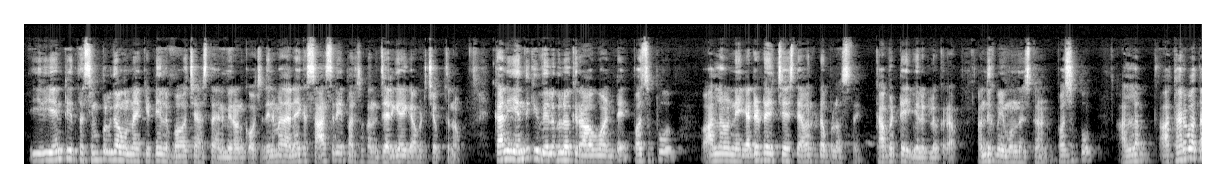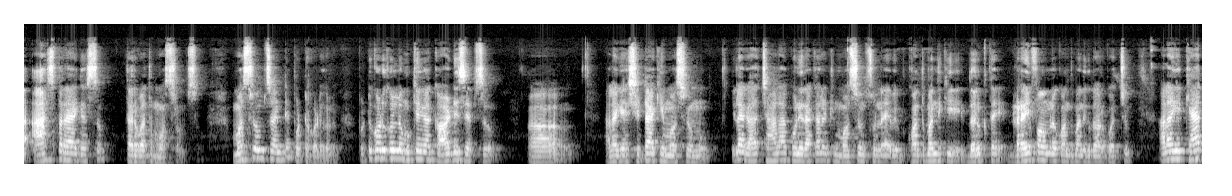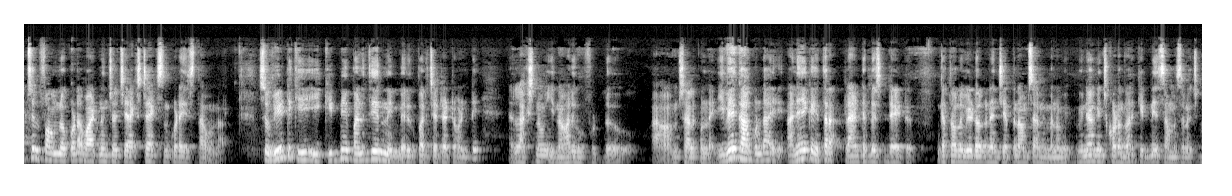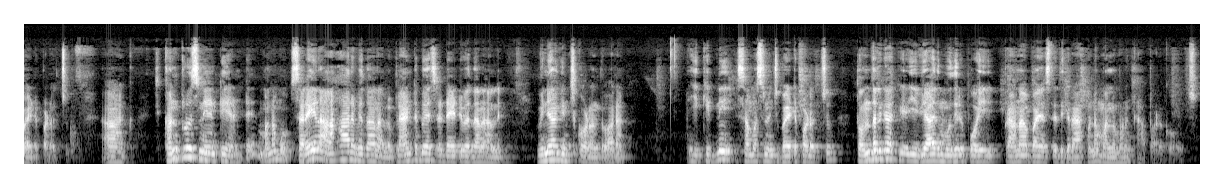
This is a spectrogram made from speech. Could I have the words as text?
ఇవి ఏంటి ఇంత సింపుల్గా ఉన్నాయి కిడ్నీలు బాగు చేస్తాయని మీరు అనుకోవచ్చు. దీని మీద అనేక శాస్త్రీయ పరిశోధనలు జరిగాయి కాబట్టి చెప్తున్నాం. కానీ ఎందుకు వెలుగులోకి రావు అంటే పసుపు అల్లంని అడ్వర్టైజ్ చేస్తే ఎవరికి డబ్బులు వస్తాయి? కాబట్టి వెలుగులోకి రావు. అందుకు మేము ముందుస్తున్నాను పసుపు అల్లం ఆ తర్వాత ఆస్పరాగస్ తర్వాత మష్రూమ్స్. మష్రూమ్స్ అంటే పుట్టగొడుగులు పుట్టగొడుగుల్లో ముఖ్యంగా కార్డిసెప్స్ అలాగే షిటాకి మష్రూమ్ ఇలాగా చాలా కొన్ని రకాలైనటువంటి మష్రూమ్స్ ఉన్నాయి. అవి కొంతమందికి దొరుకుతాయి. డ్రై ఫామ్లో కొంతమందికి దొరకవచ్చు. అలాగే క్యాప్సూల్ ఫామ్లో కూడా వాటి నుంచి వచ్చే ఎక్స్ట్రాక్షన్ కూడా ఇస్తూ ఉన్నారు. సో వీటికి ఈ కిడ్నీ పనితీరుని మెరుగుపరిచేటటువంటి లక్షణం ఈ నాలుగు ఫుడ్ అంశాలకు ఉన్నాయి. ఇవే కాకుండా అనేక ఇతర ప్లాంట్ బేస్డ్ డైట్ గతంలో వీడియోలో నేను చెప్పిన అంశాలను మనం వినియోగించుకోవడం ద్వారా కిడ్నీ సమస్య నుంచి బయటపడవచ్చు. కన్క్లూజన్ ఏంటి అంటే మనము సరైన ఆహార విధానాలు ప్లాంట్ బేస్డ్ డైట్ విధానాలని వినియోగించుకోవడం ద్వారా ఈ కిడ్నీ సమస్య నుంచి బయటపడవచ్చు తొందరగా ఈ వ్యాధి ముదిరిపోయి ప్రాణాపాయ స్థితికి రాకుండా మళ్ళీ మనం కాపాడుకోవచ్చు.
